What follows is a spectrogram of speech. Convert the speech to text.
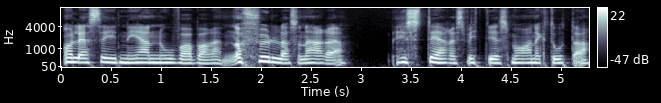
å lese i den igjen nå var bare Og full av sånne her eh, hysterisk vittige små anekdoter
